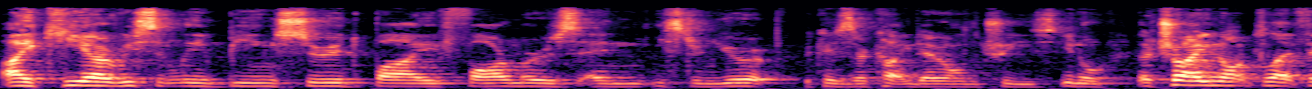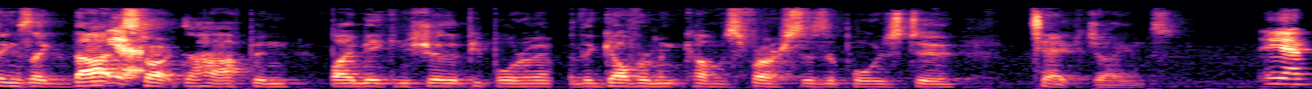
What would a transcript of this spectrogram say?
IKEA recently being sued by farmers in Eastern Europe because they're cutting down all the trees. You know, they're trying not to let things like that Yeah. start to happen by making sure that people remember the government comes first as opposed to tech giants. Yeah.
